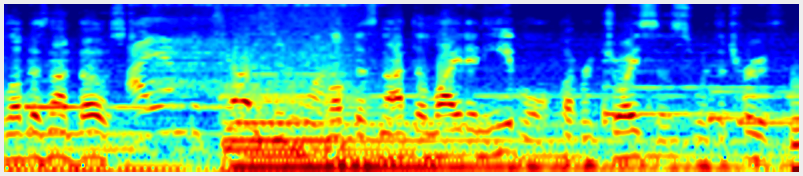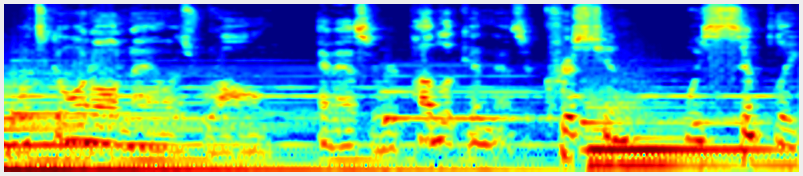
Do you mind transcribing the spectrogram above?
love does not boast. I am the chosen one. Love does not delight in evil, but rejoices with the truth. What's going on now is wrong. And as a Republican, as a Christian, we simply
